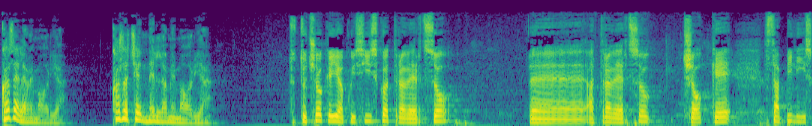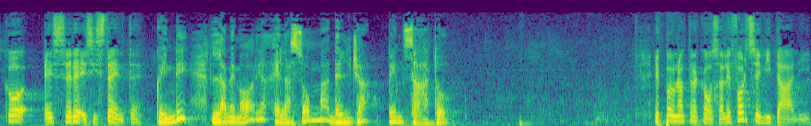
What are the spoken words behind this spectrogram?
Cos'è la memoria? Cosa c'è nella memoria? Tutto ciò che io acquisisco attraverso, eh, attraverso ciò che stabilisco essere esistente. Quindi la memoria è la somma del già pensato. E poi un'altra cosa, le forze vitali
